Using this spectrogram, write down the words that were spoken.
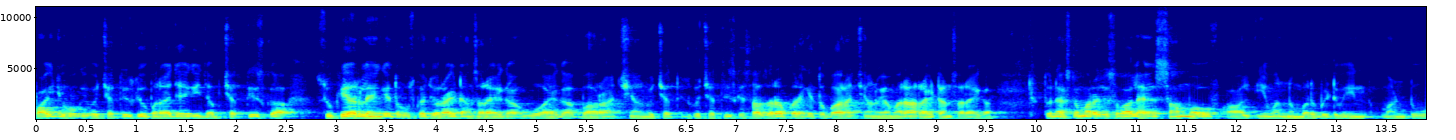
पाई जो होगी वो छत्तीस के ऊपर आ जाएगी। जब छत्तीस का सुकेयर लेंगे तो उसका जो राइट आंसर आएगा, वो आएगा बारह छियानवे, छत्तीस को छत्तीस के साथ ज़रब करेंगे तो बारह छियानवे हमारा राइट आंसर आएगा। तो नेक्स्ट हमारा जो सवाल है sum of all even number between one to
